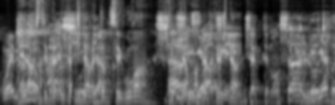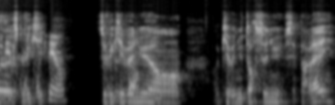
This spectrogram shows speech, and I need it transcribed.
Ouais, mais Non, là, non, c'était ah, Bert si, Kreschner et. Tom Segura. C'est Ah, Bert exactement ça. L'autre, euh, celui qui, hein. celui qui est venu en, qui est venu torse nu, c'est pareil.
